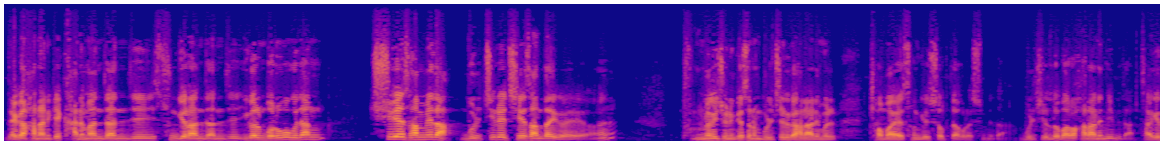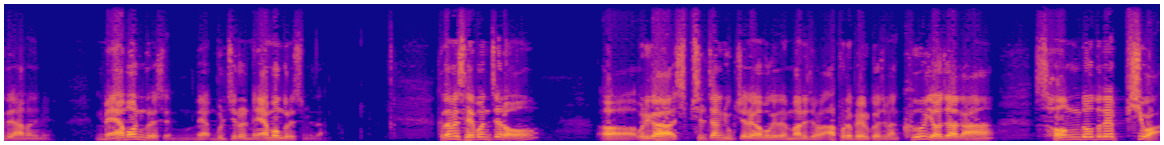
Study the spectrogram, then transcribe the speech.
내가 하나님께 가늠한 자인지 순결한 자인지 이걸 모르고 그냥 취해 삽니다. 물질에 취해 산다 이거예요. 에? 분명히 주님께서는 물질과 하나님을 겸하여 섬길 수 없다고 그랬습니다. 물질도 바로 하나님입니다. 자기들의 하나님이에요. 매몬 그랬어요. 매, 물질을 매몬 그랬습니다. 그 다음에 세 번째로 어, 우리가 17장 6절에 가보게 되면 말이죠. 앞으로 배울 거지만 그 여자가 성도들의 피와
